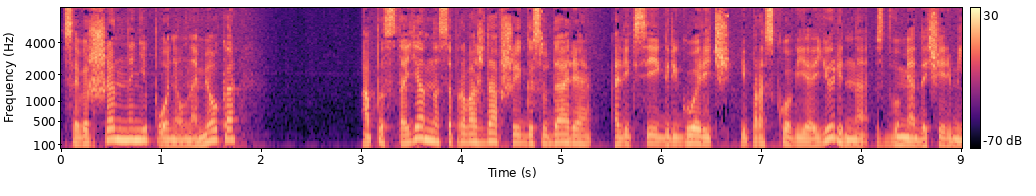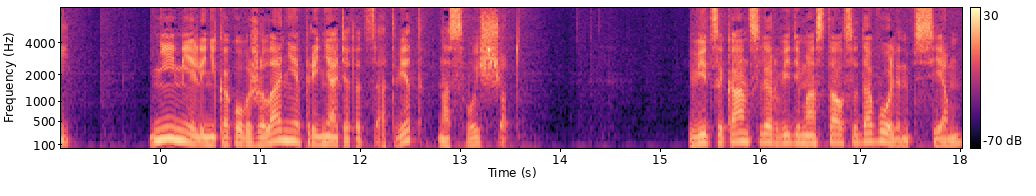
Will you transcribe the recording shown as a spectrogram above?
совершенно не понял намека, а постоянно сопровождавшие государя Алексей Григорьевич и Просковья Юрьевна с двумя дочерьми не имели никакого желания принять этот ответ на свой счет. Вице-канцлер, видимо, остался доволен всем,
